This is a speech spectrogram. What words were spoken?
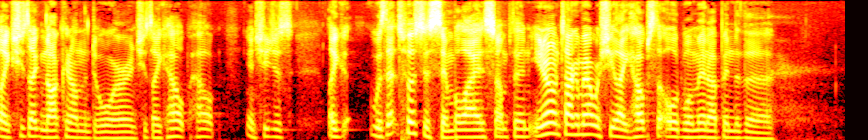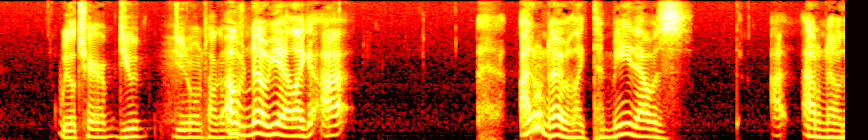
like she's like knocking on the door and she's like help help and she just like was that supposed to symbolize something? You know what I'm talking about where she like helps the old woman up into the wheelchair? Do you do you know what I'm talking oh, about? Oh no, yeah, like I, I don't know. Like to me, that was, I, I don't know.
